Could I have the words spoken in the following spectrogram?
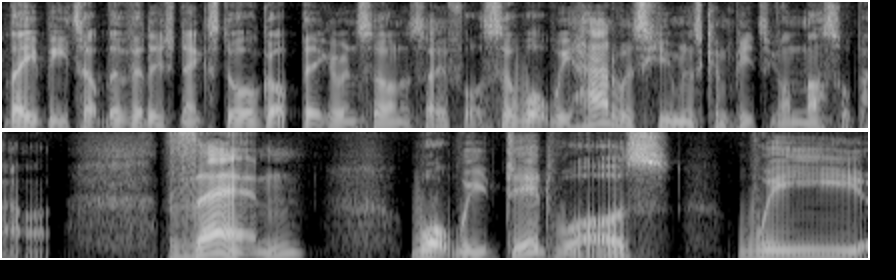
they beat up the village next door, got bigger, and so on and so forth. So what we had was humans competing on muscle power. Then what we did was we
